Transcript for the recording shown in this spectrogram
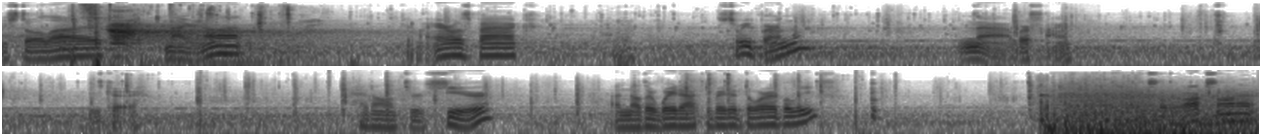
You still alive? Now you're not. Get my arrows back. Should we burn them? Nah, we're fine. Okay. Head on through here. Another weight activated door, I believe. Place the rocks on it.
